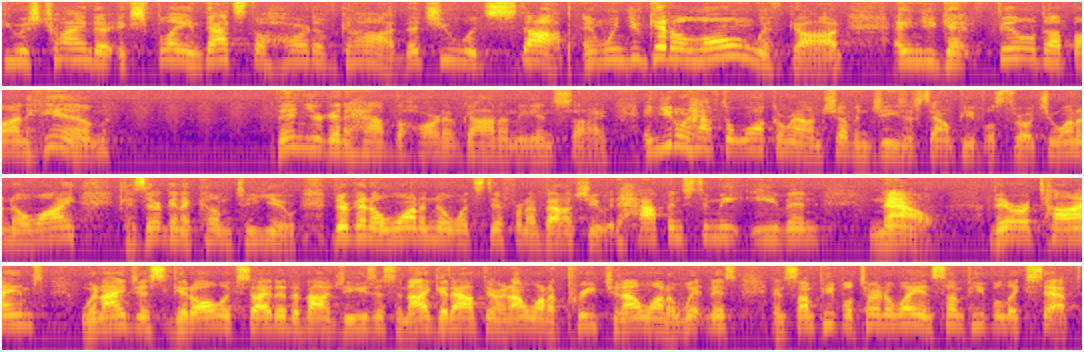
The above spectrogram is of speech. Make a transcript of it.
he was trying to explain that's the heart of God, that you would stop. And when you get alone with God and you get filled up on Him, then you're going to have the heart of God on the inside. And you don't have to walk around shoving Jesus down people's throats. You want to know why? Because they're going to come to you. They're going to want to know what's different about you. It happens to me even now. There are times when I just get all excited about Jesus and I get out there and I want to preach and I want to witness, and some people turn away and some people accept.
